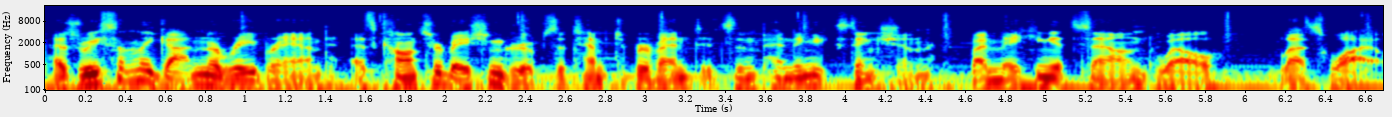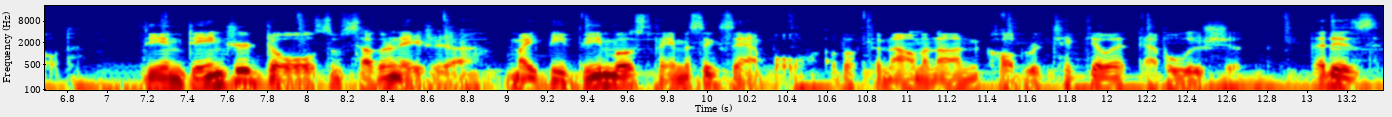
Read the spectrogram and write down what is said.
has recently gotten a rebrand as conservation groups attempt to prevent its impending extinction by making it sound, well, less wild. The endangered dholes of southern Asia might be the most famous example of a phenomenon called reticulate evolution. That is,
